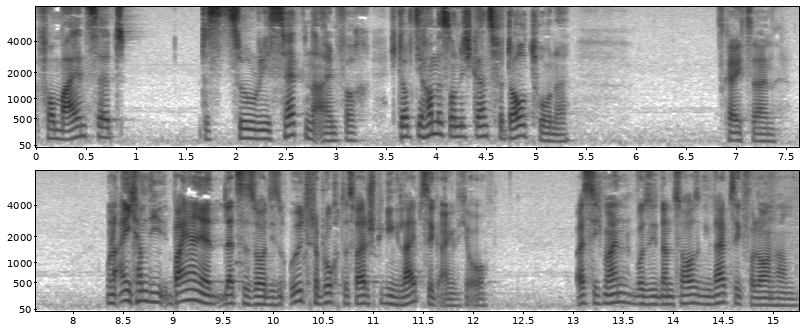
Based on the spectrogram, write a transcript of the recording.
vom Mindset, das zu resetten einfach. Ich glaube, die haben es noch nicht ganz verdaut, Tone. Das kann echt sein. Und eigentlich haben die Bayern ja letzte Saison diesen Ultrabruch, das war das Spiel gegen Leipzig eigentlich auch. Weißt du, ich meine, wo sie dann zu Hause gegen Leipzig verloren haben.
